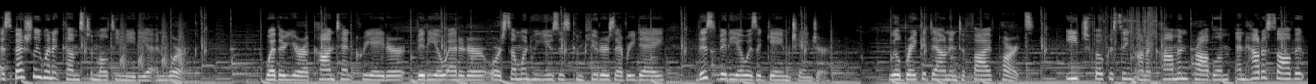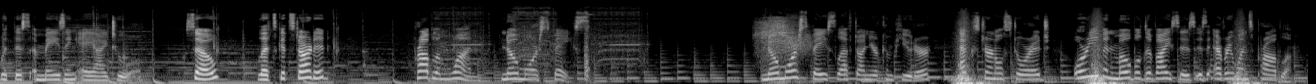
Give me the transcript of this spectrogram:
especially when it comes to multimedia and work. Whether you're a content creator, video editor, or someone who uses computers every day, this video is a game changer. We'll break it down into five parts, each focusing on a common problem and how to solve it with this amazing AI tool. So, let's get started. Problem 1. No more space. No more space left on your computer, external storage, or even mobile devices is everyone's problem.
